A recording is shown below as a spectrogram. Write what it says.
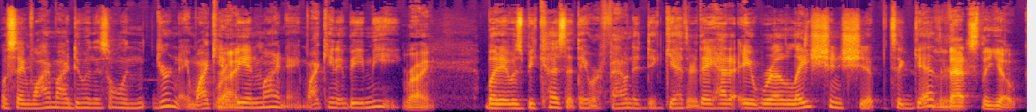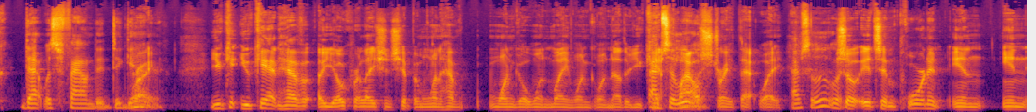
Was saying, Why am I doing this all in your name? Why can't it be in my name? Why can't it be me? right. but it was because that they were founded together. They had a relationship together That's the yoke. that was founded together. Right. You can, you can't have a yoke relationship and one have one go one way, one go another. You can't plow straight that way. Absolutely. So it's important in in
